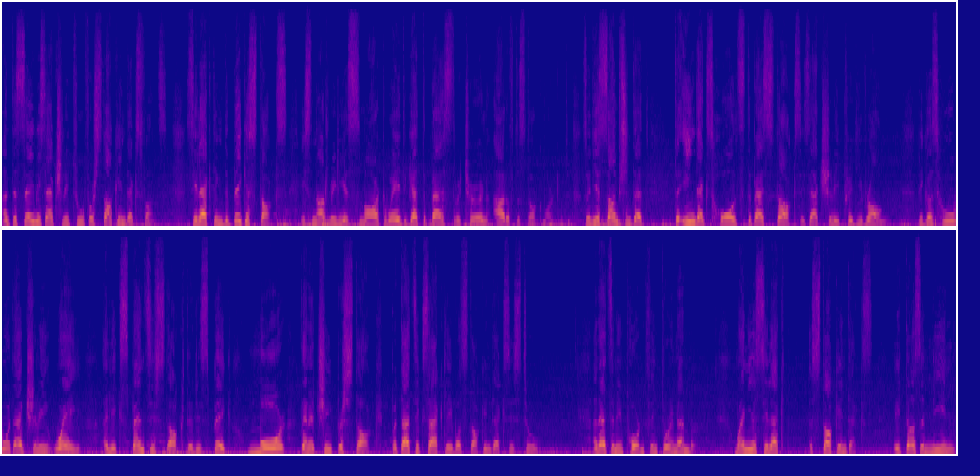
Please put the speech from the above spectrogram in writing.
And the same is actually true for stock index funds. Selecting the biggest stocks is not really a smart way to get the best return out of the stock market. So the assumption that the index holds the best stocks is actually pretty wrong. Because who would actually weigh an expensive stock that is big more than a cheaper stock? But that's exactly what stock indexes do. And that's an important thing to remember. When you select a stock index, it doesn't mean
